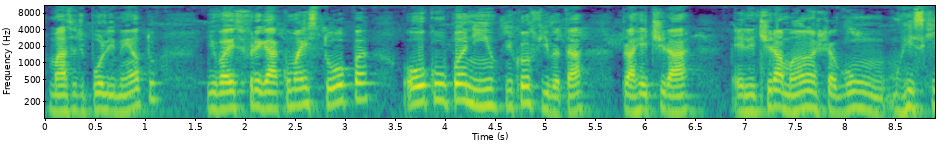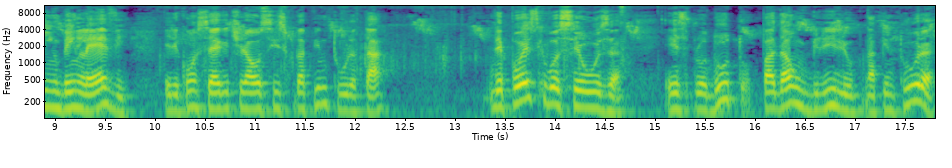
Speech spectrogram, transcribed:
massa de polimento e vai esfregar com uma estopa ou com o paninho microfibra, tá? Para retirar, ele tira a mancha, algum um risquinho bem leve, ele consegue tirar os riscos da pintura, tá? Depois que você usa esse produto, para dar um brilho na pintura,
